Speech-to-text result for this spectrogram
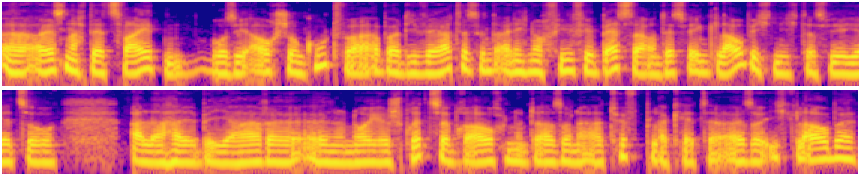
äh, als nach der zweiten, wo sie auch schon gut war, aber die Werte sind eigentlich noch viel, viel besser. Und deswegen glaube ich nicht, dass wir jetzt so alle halbe Jahre äh, eine neue Spritze brauchen und da so eine Art TÜV-Plakette. Also ich glaube,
